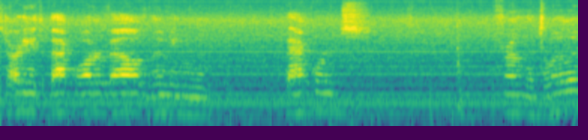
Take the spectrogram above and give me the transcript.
starting at the backwater valve, moving backwards from the toilet.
